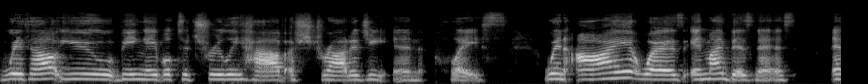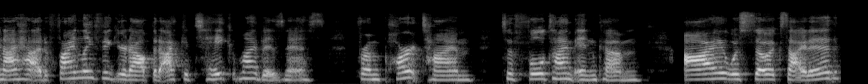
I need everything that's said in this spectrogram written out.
without you being able to truly have a strategy in place. When I was in my business and I had finally figured out that I could take my business from part time to full time income, I was so excited,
